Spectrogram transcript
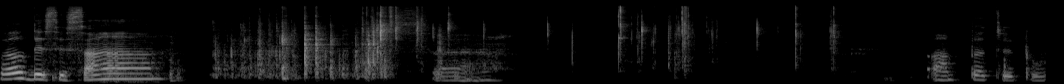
Huile de sésame. Un petit peu.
